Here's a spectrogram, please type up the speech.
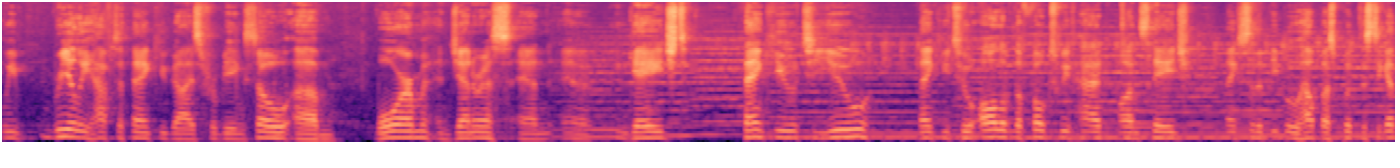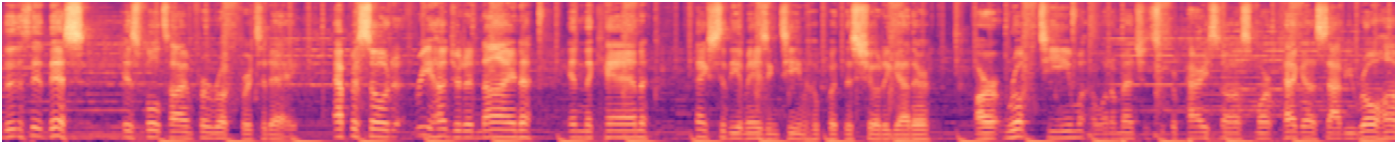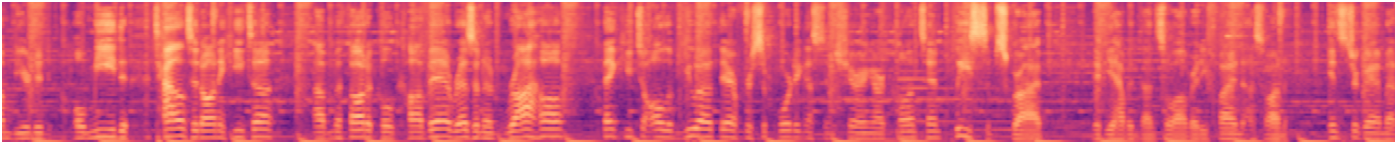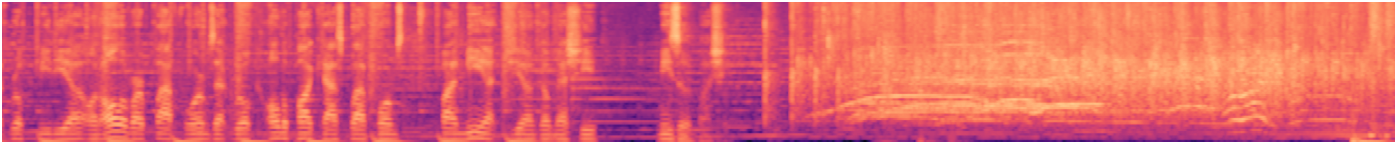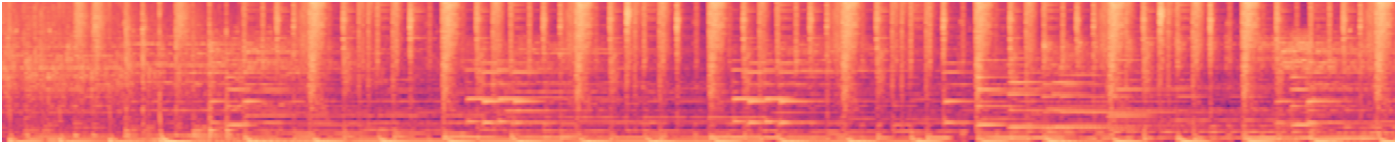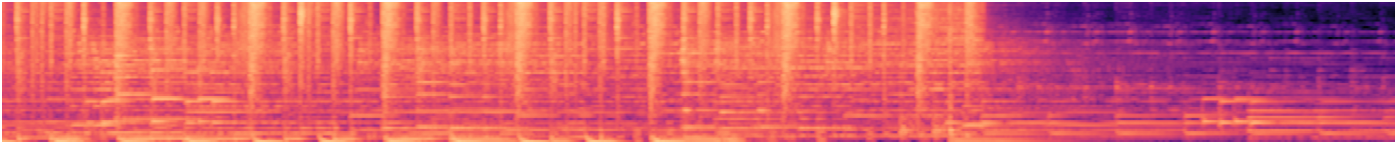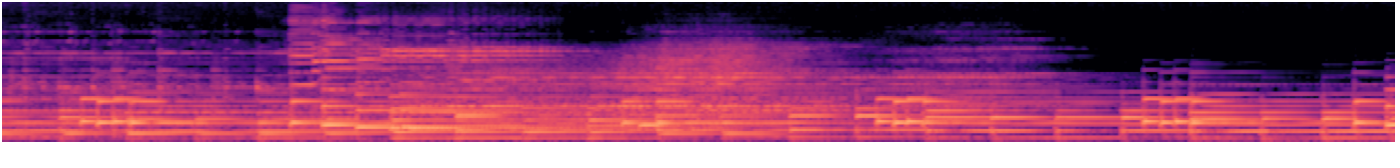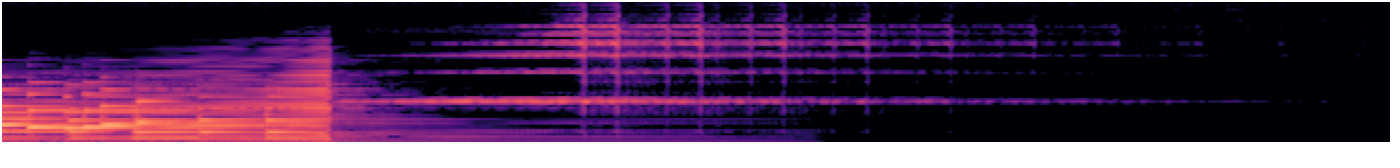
we really have to thank you guys for being so um, warm and generous and uh, engaged. Thank you to you. Thank you to all of the folks we've had on stage. Thanks to the people who help us put this together. This this is full time for Roqe for today. Episode 309 in the can. Thanks to the amazing team who put this show together. Our Roqe team, I want to mention Super Parisa, Smart Pega, Savvy Rohan, Bearded Omid, Talented Anahita, uh, Methodical Kave, Resonant Raha. Thank you to all of you out there for supporting us and sharing our content. Please subscribe if you haven't done so already. Find us on Instagram at Roqe Media, on all of our platforms at Roqe, all the podcast platforms. Find me at Jian Ghomeshi Mizubashi.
